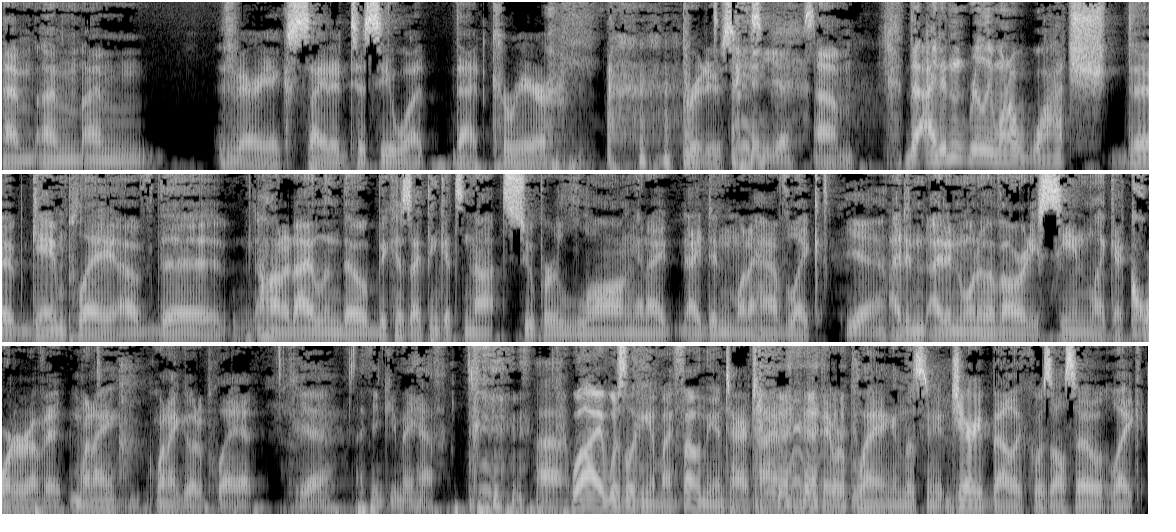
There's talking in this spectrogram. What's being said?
I'm, I'm, I'm very excited to see what that career produces. yes. Um, the, I didn't really want to watch the gameplay of the Haunted Island though, because I think it's not super long and I, I didn't want to have like, yeah, I didn't, I didn't want to have already seen like a quarter of it when I, when I go to play it. Yeah, I think you may have. uh, well, I was looking at my phone the entire time that they were playing and listening. Jerry Belich was also like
